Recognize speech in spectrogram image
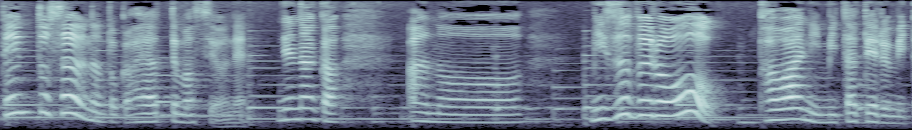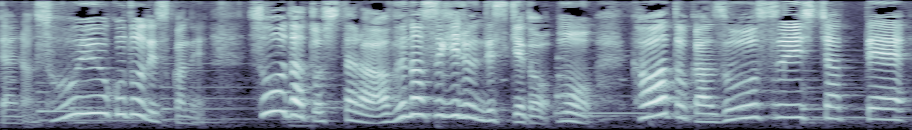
テントサウナとか流行ってますよね。でなんかあのー、水風呂を川に見立てるみたいなそういうことですかね。そうだとしたら危なすぎるんですけどもう川とか増水しちゃって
